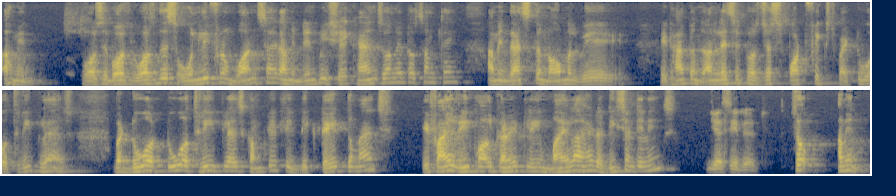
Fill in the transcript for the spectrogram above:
I mean, was it was was this only from one side? I mean, didn't we shake hands on it or something? I mean, that's the normal way it happens, unless it was just spot fixed by two or three players. But do or two or three players completely dictate the match? If I recall correctly, Mahela had a decent innings. Yes, he did. So, I mean,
